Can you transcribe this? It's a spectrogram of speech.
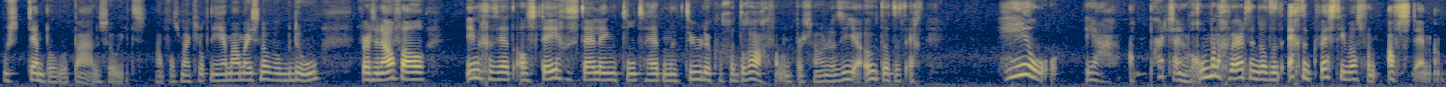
moest het tempo bepalen, zoiets. Nou, volgens mij klopt niet helemaal, maar je snapt wat ik bedoel. Het werd in elk geval ingezet als tegenstelling tot het natuurlijke gedrag van een persoon. Dan zie je ook dat het echt heel ja, apart en rommelig werd. En dat het echt een kwestie was van afstemmen.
